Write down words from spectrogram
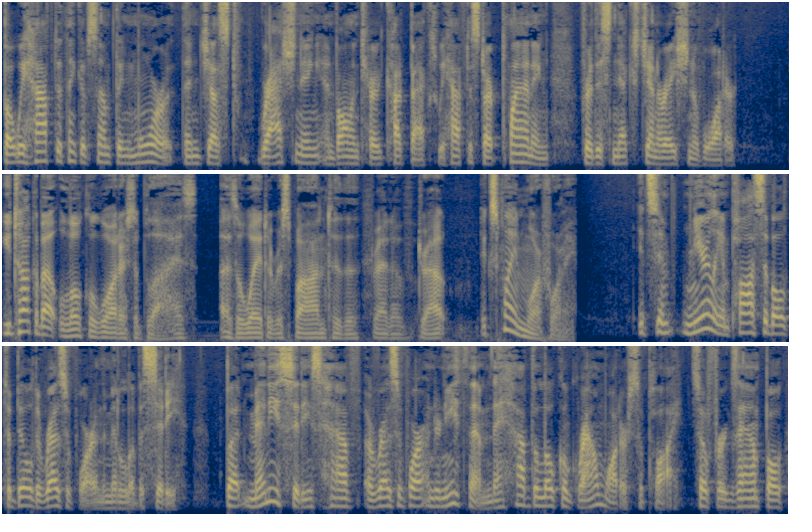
But we have to think of something more than just rationing and voluntary cutbacks. We have to start planning for this next generation of water. You talk about local water supplies as a way to respond to the threat of drought. Explain more for me. It's nearly impossible to build a reservoir in the middle of a city, but many cities have a reservoir underneath them. They have the local groundwater supply. So, for example,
